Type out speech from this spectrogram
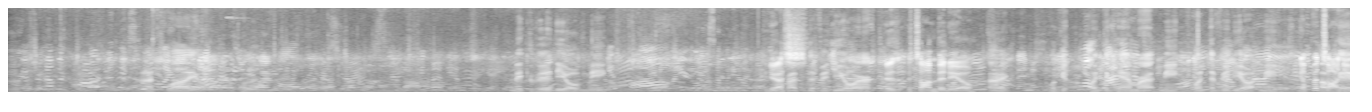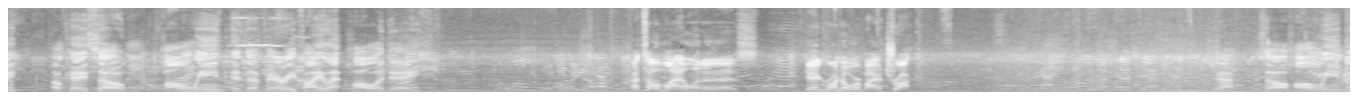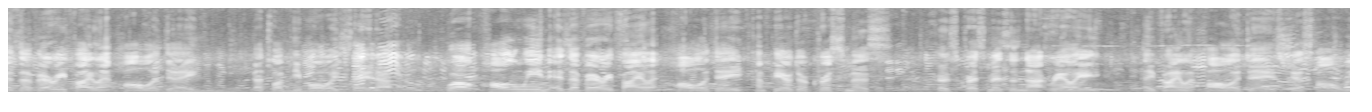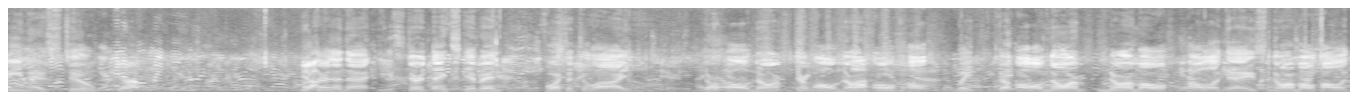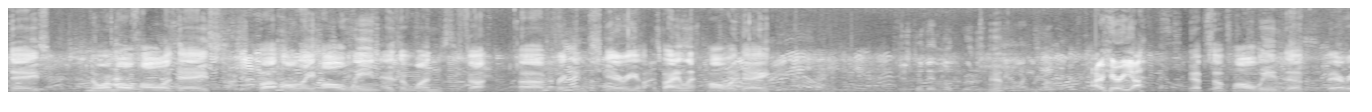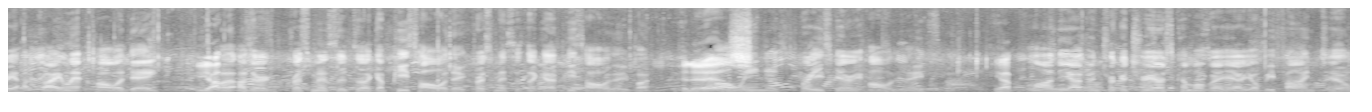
That's why. Make a video of me. Press Yes, the video, Eric. it's on video. All right, look at point the camera at me. Point the video at me. Yep, it's on okay. you. Okay, so Halloween is a very violent holiday. That's how violent it is. Getting run over by a truck. Yeah. So Halloween is a very violent holiday. That's what people always say that. Well, Halloween is a very violent holiday compared to Christmas. Because Christmas is not really a violent holiday, it's just Halloween is too. Yep. Other than that, Easter, Thanksgiving, Fourth of July, they're all norm. They're all normal. Hol- wait, they're all norm normal holidays. Normal holidays. Normal holidays. But only Halloween is the one uh, freaking scary, violent holiday. Yep. I hear ya. Yep. So Halloween's a very violent holiday. Yep. But other Christmas, it's like a peace holiday. Christmas is like a peace holiday, but It is. Halloween is pretty scary holiday. But Yep. as long as you have trick or treaters come over here, you'll be fine too.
